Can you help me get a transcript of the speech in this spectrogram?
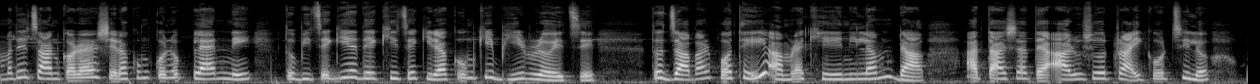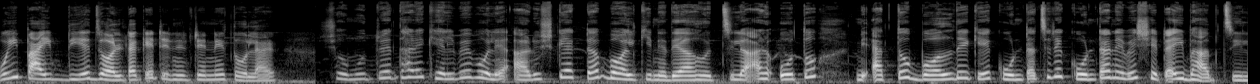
আমাদের চান করার সেরকম কোনো প্ল্যান নেই। তো বিচে গিয়ে দেখি যে কীরকম কি ভিড় রয়েছে। তো যাবার পথেই আমরা খেয়ে নিলাম ডাব। আর তার সাথে আরুষও ট্রাই করছিল, ওই পাইপ দিয়ে জলটাকে টেনে টেনে তোলার। সমুদ্রের ধারে খেলবে বলে আরুষকে একটা বল কিনে দেওয়া হচ্ছিল। আর ও তো এত বল দেখে কোনটা ছেড়ে কোনটা নেবে সেটাই ভাবছিল।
